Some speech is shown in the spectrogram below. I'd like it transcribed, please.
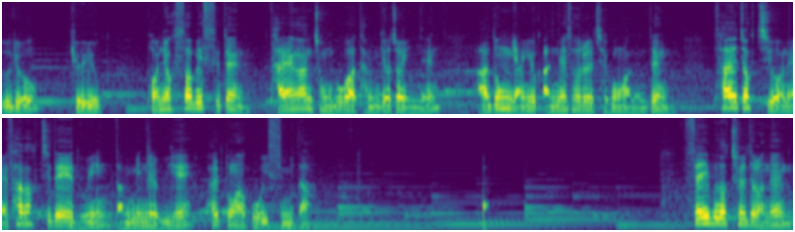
의료, 교육, 번역 서비스 등 다양한 정보가 담겨져 있는 아동 양육 안내서를 제공하는 등 사회적 지원의 사각지대에 놓인 난민을 위해 활동하고 있습니다. 세이브 더 칠드런은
